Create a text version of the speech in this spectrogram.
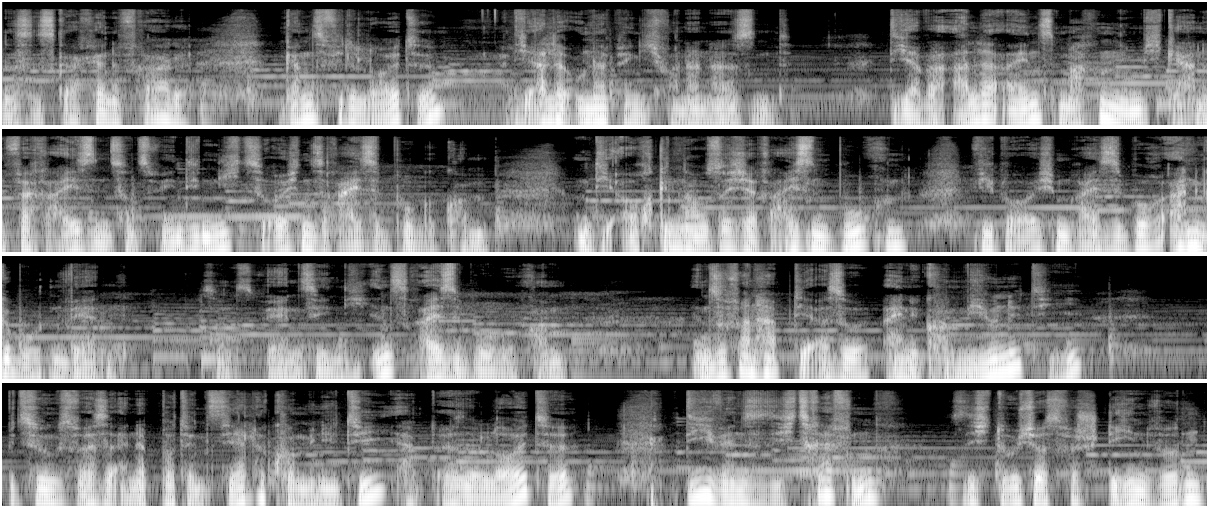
das ist gar keine Frage. Ganz viele Leute, die alle unabhängig voneinander sind. Die aber alle eins machen, nämlich gerne verreisen, sonst wären die nicht zu euch ins Reisebuch gekommen. Und die auch genau solche Reisen buchen, wie bei euch im Reisebuch angeboten werden sonst wären sie nicht ins Reisebüro gekommen. Insofern habt ihr also eine Community, beziehungsweise eine potenzielle Community. Ihr habt also Leute, die, wenn sie sich treffen, sich durchaus verstehen würden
